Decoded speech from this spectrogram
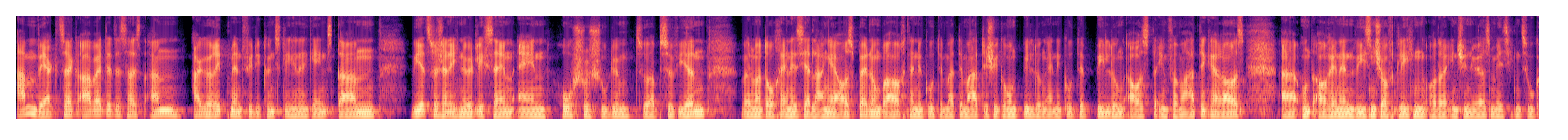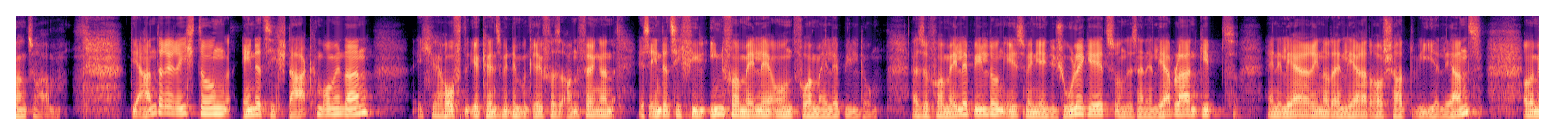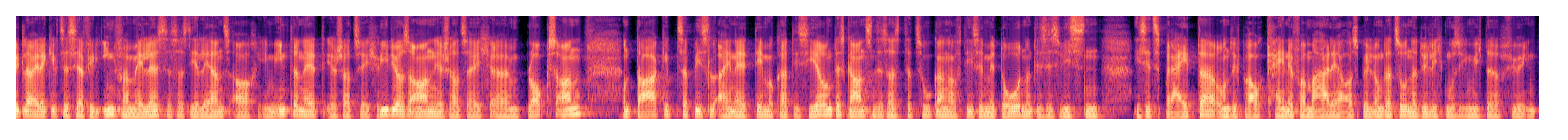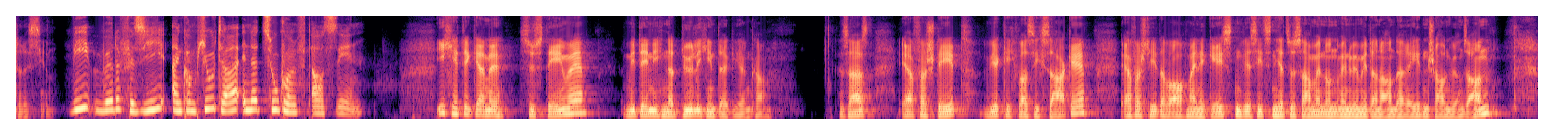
am Werkzeug arbeitet, das heißt an Algorithmen für die künstliche Intelligenz, dann wird es wahrscheinlich nötig sein, ein Hochschulstudium zu absolvieren, weil man doch eine sehr lange Ausbildung braucht, eine gute mathematische Grundbildung, eine gute Bildung aus der Informatik heraus äh, und auch einen wissenschaftlichen oder ingenieursmäßigen Zugang zu haben. Die andere Richtung ändert sich stark momentan. Ich hoffe, ihr könnt mit dem Begriff was anfangen. Es ändert sich viel informelle und formelle Bildung. Also formelle Bildung ist, wenn ihr in die Schule geht und es einen Lehrplan gibt, eine Lehrerin oder ein Lehrer drauf schaut, wie ihr lernt. Aber mittlerweile gibt es sehr viel Informelles. Das heißt, ihr lernt auch im Internet, ihr schaut euch Videos an, ihr schaut euch ähm, Blogs an. Und da gibt es ein bisschen eine Demokratisierung des Ganzen. Das heißt, der Zugang auf diese Methoden und dieses Wissen ist jetzt breiter und ich brauche keine keine formale Ausbildung dazu. Natürlich muss ich mich dafür interessieren. Wie würde für Sie ein Computer in der Zukunft aussehen? Ich hätte gerne Systeme, mit denen ich natürlich interagieren kann. Das heißt, er versteht wirklich, was ich sage. Er versteht aber auch meine Gesten. Wir sitzen hier zusammen und wenn wir miteinander reden, schauen wir uns an.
